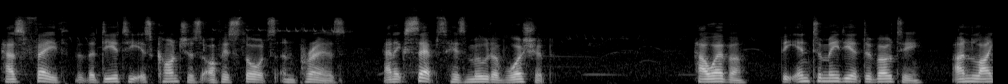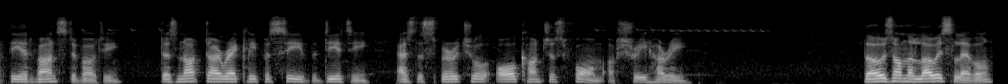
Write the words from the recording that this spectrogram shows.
has faith that the deity is conscious of his thoughts and prayers and accepts his mood of worship. However, the intermediate devotee, unlike the advanced devotee, does not directly perceive the deity as the spiritual all-conscious form of Sri Hari. Those on the lowest level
